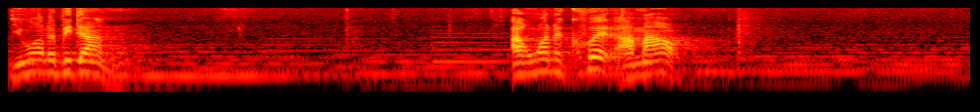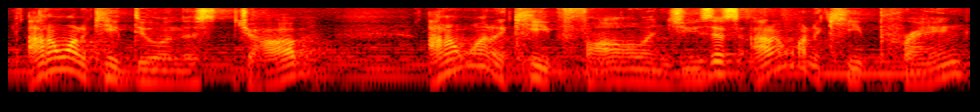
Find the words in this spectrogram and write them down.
You want to be done. I want to quit. I'm out. I don't want to keep doing this job. I don't want to keep following Jesus. I don't want to keep praying.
